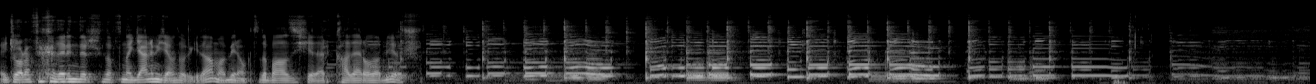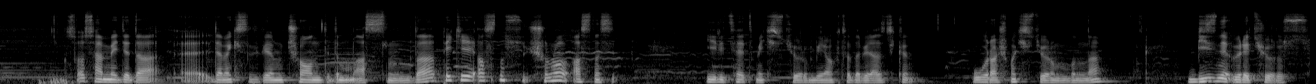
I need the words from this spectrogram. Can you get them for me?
e, coğrafya kaderindir lafına gelmeyeceğim tabii ki de ama bir noktada bazı şeyler kader olabiliyor. Sosyal medyada e, demek istediklerim çoğun dedim aslında. Peki aslında şunu aslında irite etmek istiyorum bir noktada birazcık uğraşmak istiyorum bununla. Biz ne üretiyoruz?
